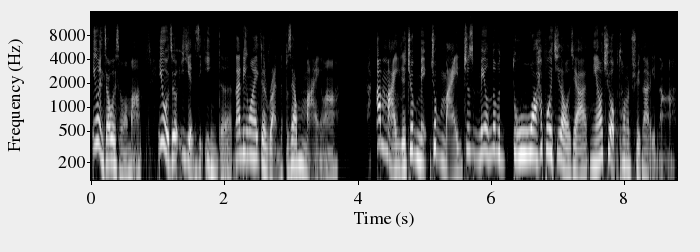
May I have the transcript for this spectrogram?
因为你知道为什么吗？因为我只有一眼是硬的，那另外一个软的不是要买吗？啊，买的就没就买，就是没有那么多啊，他不会寄到我家，你要去 Optometry 那里拿。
